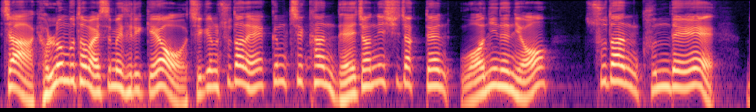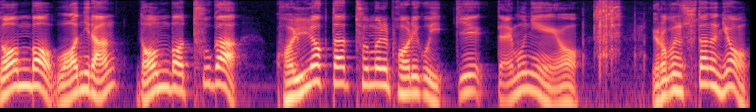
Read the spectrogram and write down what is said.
자, 결론부터 말씀을 드릴게요. 지금 수단에 끔찍한 내전이 시작된 원인은요, 수단 군대의 넘버 원이랑 넘버 투가 권력 다툼을 벌이고 있기 때문이에요. 여러분, 수단은요,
